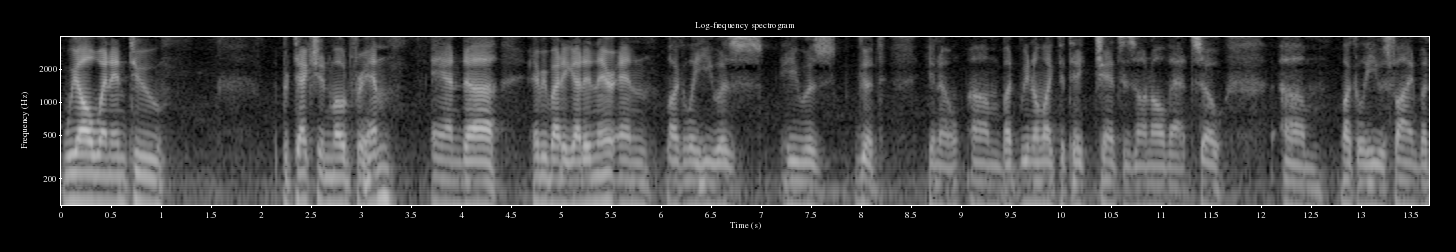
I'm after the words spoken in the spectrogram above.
we all went into protection mode for him, and uh, everybody got in there, and luckily he was he was good, you know. Um, but we don't like to take chances on all that, so um, luckily he was fine. But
